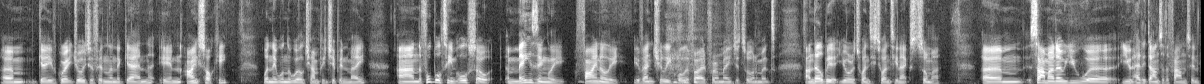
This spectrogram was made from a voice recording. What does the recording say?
um, gave great joy to Finland again in ice hockey when they won the World Championship in May. And the football team also, amazingly, finally, eventually qualified for a major tournament. And they'll be at Euro 2020 next summer. Um, Sam, I know you were you headed down to the fountain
